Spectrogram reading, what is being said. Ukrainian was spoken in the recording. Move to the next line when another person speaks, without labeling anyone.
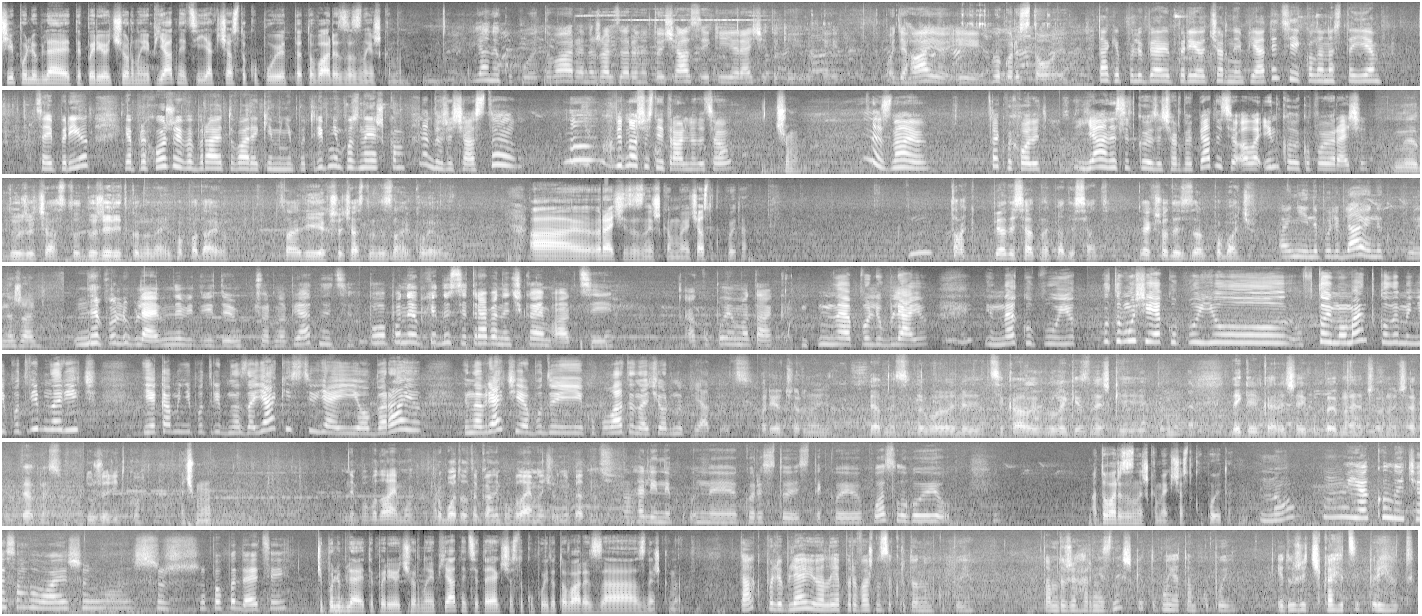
Чи полюбляєте період Чорної п'ятниці? Як часто купуєте товари за знижками?
Я не купую товари. На жаль, зараз не той час, які є речі такі і одягаю і використовую.
Так, я полюбляю період Чорної п'ятниці, і коли настає цей період, я приходжу і вибираю товари, які мені потрібні по знижкам.
Не дуже часто. Ну, відношусь нейтрально до цього.
Чому?
Не знаю. Так виходить. Я не слідкую за Чорною п'ятницю, але інколи купую речі.
Не дуже часто, дуже рідко на неї попадаю. Взагалі, якщо чесно, не знаю, коли вона.
А речі за знижками часто купуєте?
Так, 50 на 50. Якщо десь побачу.
А ні, не полюбляю і не купую, на жаль.
Не полюбляємо, не відвідуємо Чорну п'ятницю. Бо по необхідності треба, не чекаємо акції. А купуємо так.
не полюбляю і не купую. Ну тому що я купую в той момент, коли мені потрібна річ, яка мені потрібна за якістю, я її обираю. І навряд чи я буду її купувати на Чорну п'ятницю.
Період Чорної п'ятниці доволі цікавий, великі знижки, і тому декілька речей купив на Чорну п'ятницю.
Дуже рідко.
А чому?
Не попадаємо. Робота така, не попадаємо на Чорну п'ятницю.
Взагалі не, не користуюсь такою послугою.
А товари за знижками як часто купуєте?
Ну, я коли часом буває, що, що, що попадеться.
Чи полюбляєте період Чорної п'ятниці та як часто купуєте товари за знижками?
Так, полюбляю, але я переважно за кордоном купую. Там дуже гарні знижки, тому я там купую. І дуже чекаю цей період.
